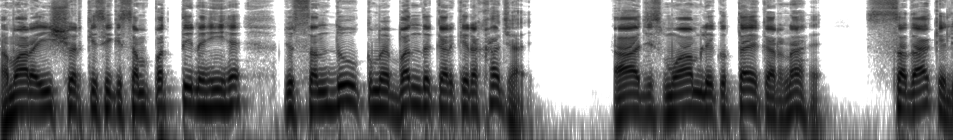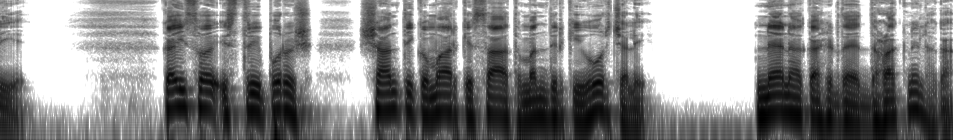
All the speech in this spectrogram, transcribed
हमारा ईश्वर किसी की संपत्ति नहीं है जो संदूक में बंद करके रखा जाए। आज इस मामले को तय करना है, सदा के लिए। कई सौ स्त्री पुरुष शांति कुमार के साथ मंदिर की ओर चले। नैना का हृदय धड़कने लगा,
